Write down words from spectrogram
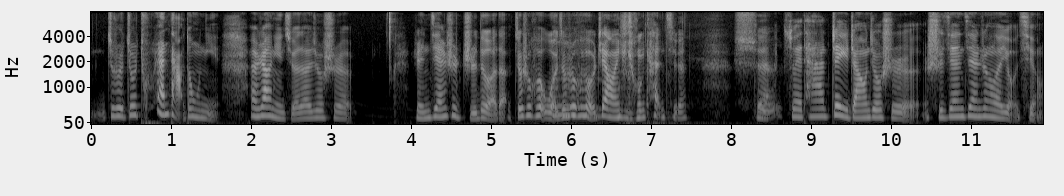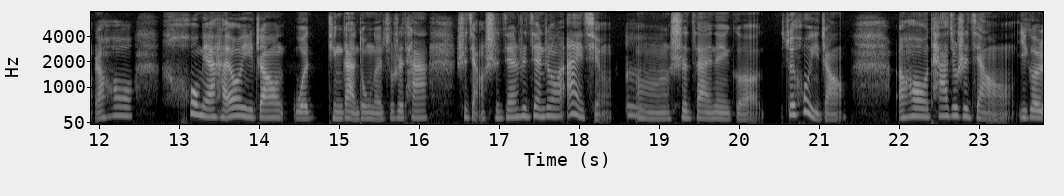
嗯、就是就是突然打动你，呃，让你觉得就是人间是值得的，就是会我就是会有这样一种感觉。嗯、对，是所以他这一章就是时间见证了友情，然后后面还有一章我挺感动的，就是他是讲时间是见证了爱情，嗯，嗯，是在那个最后一章。然后他就是讲一个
